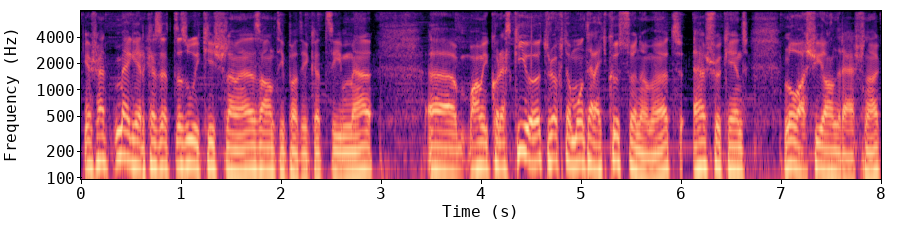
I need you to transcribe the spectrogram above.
És hát megérkezett az új kislemez Antipatika címmel. Uh, amikor ez kijött, rögtön mondtál egy köszönömöt, elsőként Lovasi Andrásnak.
